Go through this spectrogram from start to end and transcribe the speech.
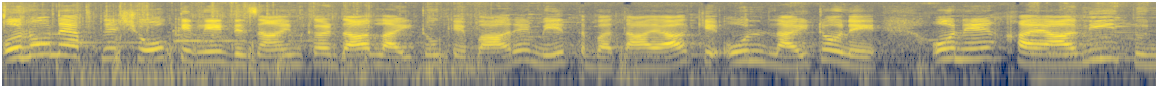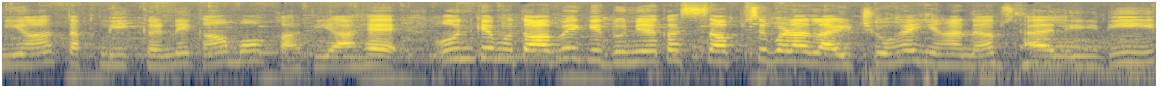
انہوں نے اپنے شو کے لیے ڈیزائن کردہ لائٹوں کے بارے میں بتایا کہ ان لائٹوں نے انہیں خیالی دنیا تخلیق کرنے کا موقع دیا ہے۔ ان کے مطابق، یہ دنیا کا سب سے بڑا لائٹ شو ہے۔ یہاں نبز ایل ای ڈی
